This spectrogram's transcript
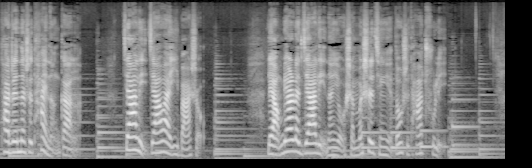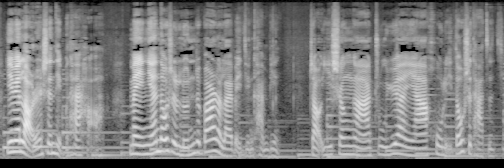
他真的是太能干了，家里家外一把手，两边的家里呢有什么事情也都是他处理。因为老人身体不太好，每年都是轮着班的来北京看病、找医生啊、住院呀、护理都是他自己。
